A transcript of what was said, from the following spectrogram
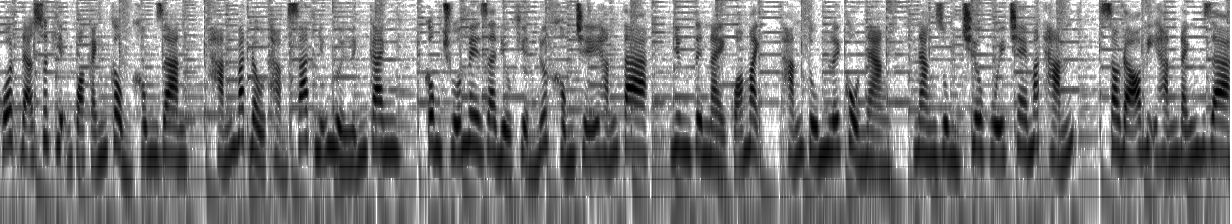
Quất đã xuất hiện qua cánh cổng không gian, hắn bắt đầu thảm sát những người lính canh. Công chúa Meza điều khiển nước khống chế hắn ta, nhưng tên này quá mạnh, hắn túm lấy cổ nàng, nàng dùng chiêu cuối che mắt hắn, sau đó bị hắn đánh ra,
